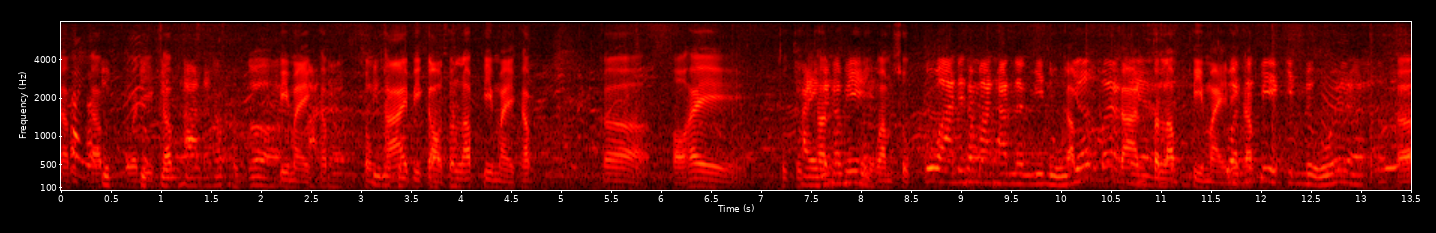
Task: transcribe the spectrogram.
ครับครับสวัสดีครับนะครับผมก็ปีใหม่ครับส่งท้ายปีเก่าต้อนรับปีใหม่ครับ ก็ขอให้ทุกทุกๆท่านมีความสุขเมื่อวานที่ทำมาทันนั้นมีหนูกับเยอะมากการต้อนรับปีใหม่ส่วนนี้ครับพี่กินหนูเลยนะก็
